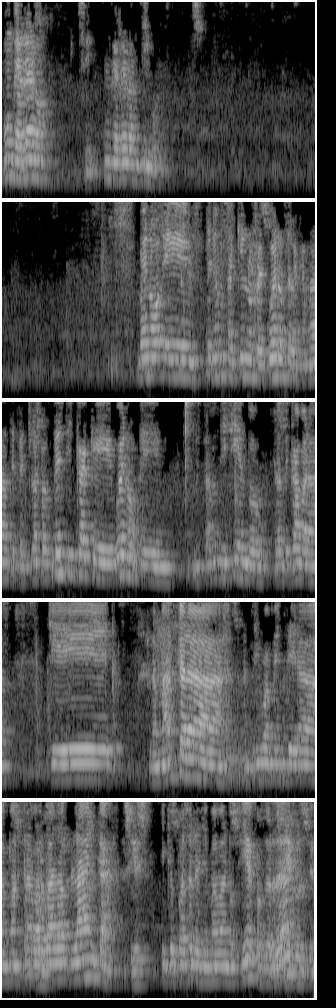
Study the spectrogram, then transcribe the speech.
un guerrero, Sí. un guerrero antiguo. Bueno, eh, tenemos aquí unos recuerdos de la camada Tepetlapa auténtica que, bueno, eh, me estaban diciendo tras de cámaras que la máscara antiguamente era máscara barbada blanca Así es. y que por eso les llamaban los viejos, ¿verdad? Viejos de.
